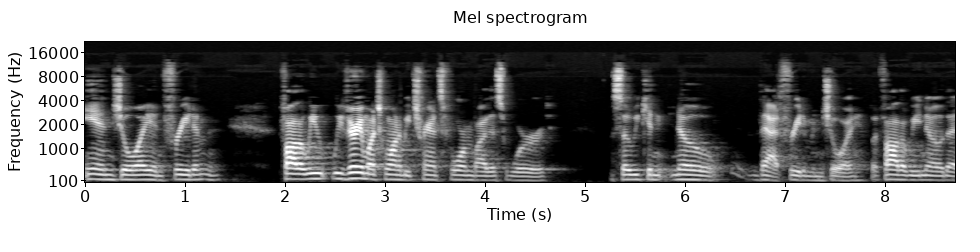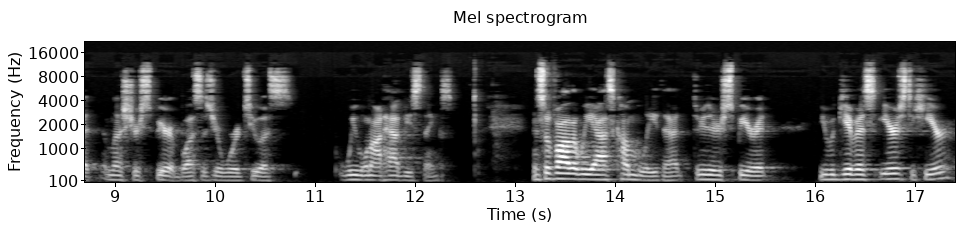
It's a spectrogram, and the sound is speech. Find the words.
in joy and freedom. Father, we, we very much want to be transformed by this word so we can know that freedom and joy. But Father, we know that unless your Spirit blesses your word to us, we will not have these things. And so, Father, we ask humbly that through your Spirit, you would give us ears to hear,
